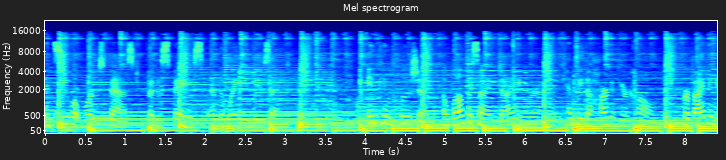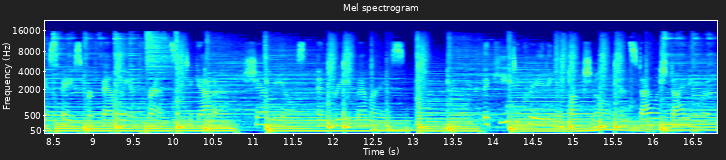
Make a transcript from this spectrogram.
and see what works best for the space and the way you use it. In conclusion, a well-designed dining room can be the heart of your home, providing a space for family and friends to gather, share meals, and create memories. The key to creating a functional and stylish dining room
